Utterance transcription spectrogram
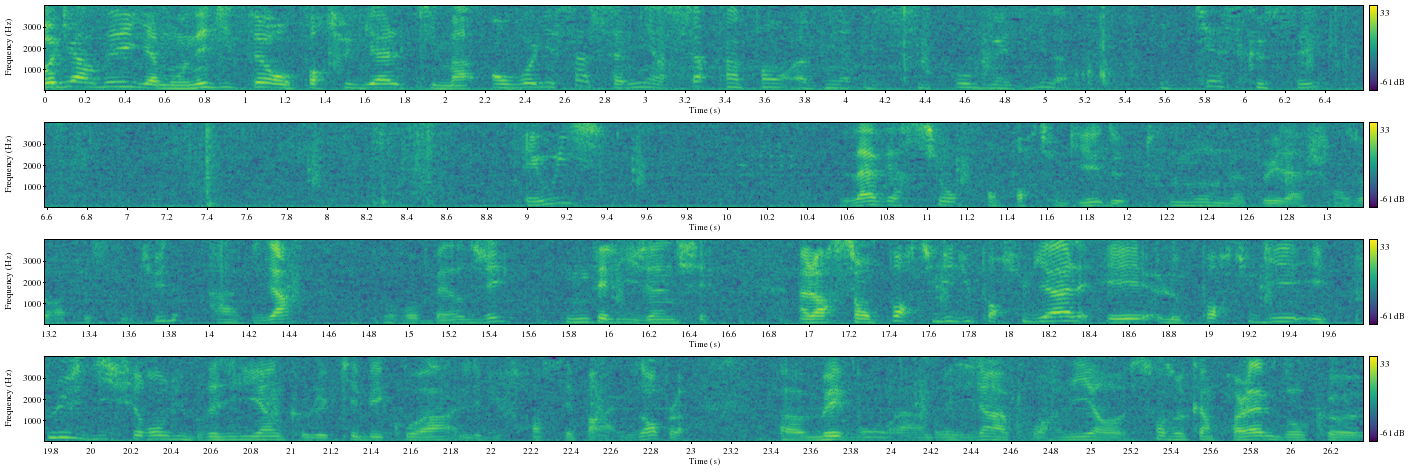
Regardez, il y a mon éditeur au Portugal qui m'a envoyé ça. Ça a mis un certain temps à venir ici au Brésil. Et qu'est-ce que c'est? Et oui, la version en portugais de Tout le monde n'a pas eu la chance de rappeler cette étude, Avia Robelge Intelligence. Alors c'est en portugais du Portugal et le portugais est plus différent du brésilien que le québécois et du français par exemple. Euh, mais bon, un brésilien va pouvoir lire sans aucun problème, donc euh,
